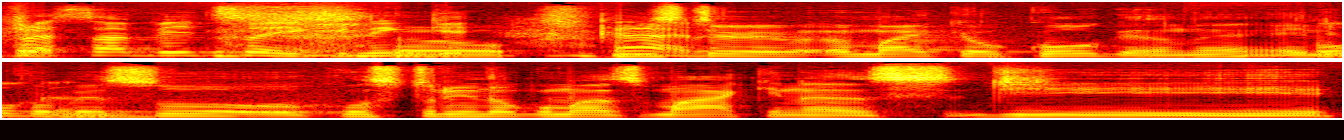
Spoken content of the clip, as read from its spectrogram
para saber disso aí, que ninguém. O Cara, Mr. Michael Kogan, né? Ele Kogan. começou construindo algumas máquinas de.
